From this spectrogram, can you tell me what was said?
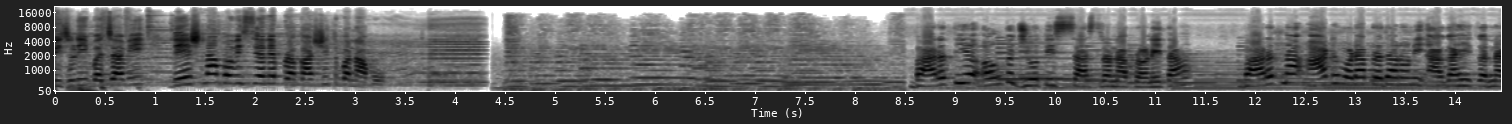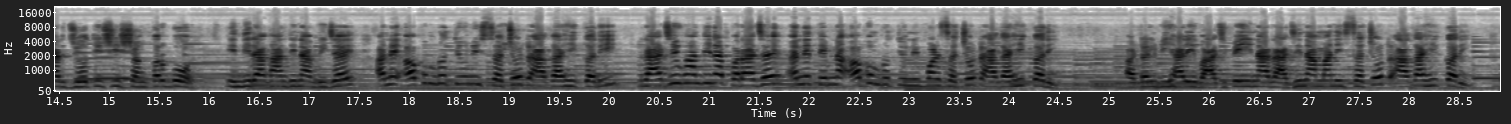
વીજળી બચાવી દેશના ભવિષ્યને પ્રકાશિત બનાવો. ભારતીય અંક જ્યોતિષ શાસ્ત્રના પ્રણેતા, ભારતના આઠ વડાપ્રધાનોની આગાહી કરનાર જ્યોતિષી શંકર ગોર, ઇન્દિરા ગાંધીના વિજય અને અપમૃત્યુની સચોટ આગાહી કરી, રાજીવ ગાંધીના પરાજય અને તેમના અપમૃત્યુની પણ સચોટ આગાહી કરી. અટલ બિહારી વાજપેયીના રાજીનામાની સચોટ આગાહી કરી.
